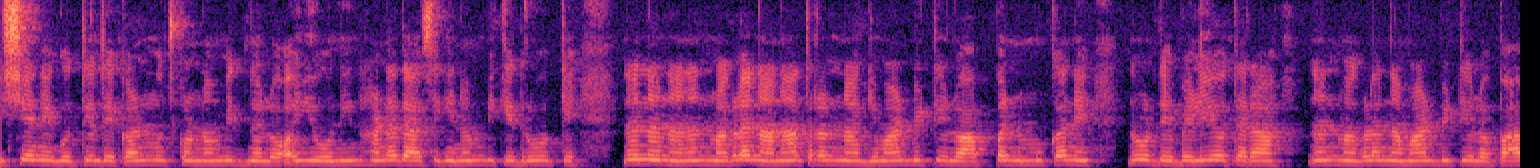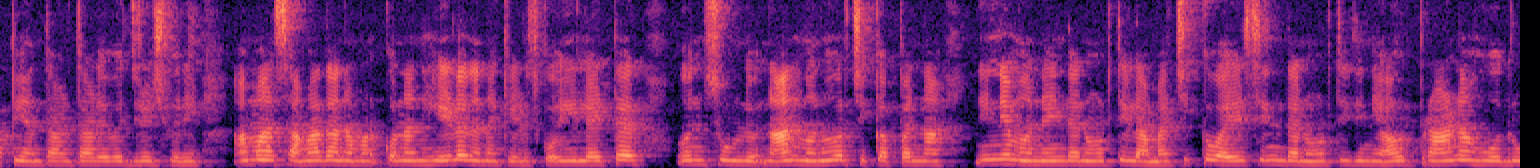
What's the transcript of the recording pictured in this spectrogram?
ವಿಷಯನೇ ಗೊತ್ತಿಲ್ಲದೆ ಕಣ್ಣು ಮುಚ್ಕೊಂಡು ನಂಬಿದ್ನಲ್ಲೋ? ಅಯ್ಯೋ ನಿನ್ನ ಹಣದಾಸಿಗೆ ನಂಬಿಕೆ ದ್ರೋಹಕ್ಕೆ ನನ್ನನ್ನು ನನ್ನ ಮಗಳನ್ನ ಅನಾಥರನ್ನಾಗಿ ಮಾಡಿಬಿಟ್ಟಿಯಲ್ಲೋ? ಅಪ್ಪನ ಮುಖನೇ ನೋಡದೆ ಬೆಳೆಯೋ ಥರ ನನ್ನ ಮಗಳನ್ನು ಮಾಡಿಬಿಟ್ಟಿಯಲ್ಲೋ ಪಾಪಿ ಅಂತ ಅಳ್ತಾಳೆ ವಜ್ರೇಶ್ವರಿ. ಅಮ್ಮ ಸಮಾಧಾನ ಮಾಡ್ಕೊ, ನಾನು ಹೇಳೋದನ್ನು ಕೇಳಿಸ್ಕೊ. ಈ ಲೆಟರ್ ಒಂದು ಸುಳ್ಳು. ನಾನು ಮನೋಹರ್ ಚಿಕ್ಕಪ್ಪನ ನಿನ್ನೆ ಮೊನ್ನೆಯಿಂದ ನೋಡ್ತಿಲ್ಲ. ಅಮ್ಮ, ಚಿಕ್ಕ ವಯಸ್ಸಿನಿಂದ ನೋಡ್ತಿದ್ದೀನಿ. ಅವ್ರ ಪ್ರಾಣ ಹೋದರೂ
